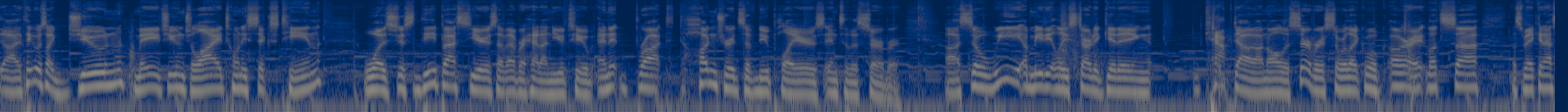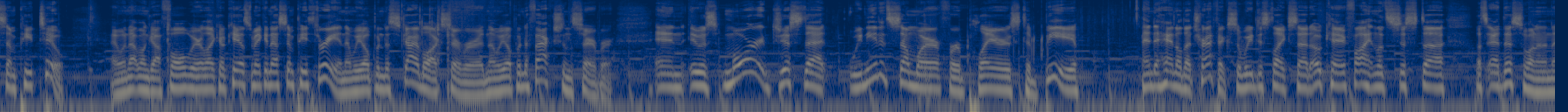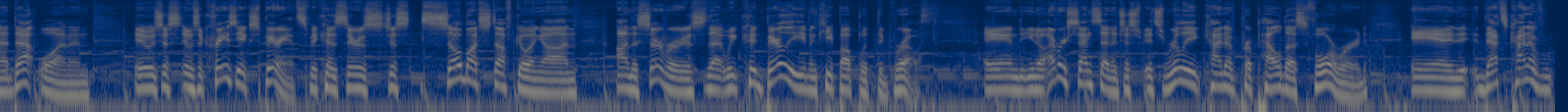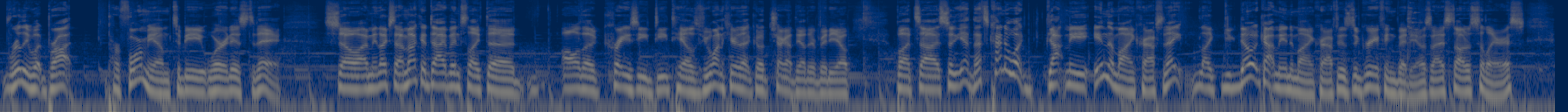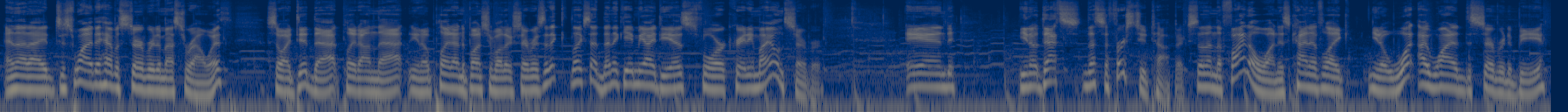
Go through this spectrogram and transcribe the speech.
uh, I think it was like June, May, June, July 2016 was just the best years I've ever had on YouTube, and it brought hundreds of new players into the server. Uh, so we immediately started getting capped out on all the servers. So we're like, well, all right, let's uh, let's make an SMP2. And when that one got full, we were like, okay, let's make an SMP3. And then we opened a Skyblock server, and then we opened a faction server. And it was more just that we needed somewhere for players to be and to handle that traffic. So we just like said, okay, fine, let's just uh, let's add this one and add that one, and it was just it was a crazy experience because there's just so much stuff going on on the servers that we could barely even keep up with the growth. And you know, ever since then, it just it's really kind of propelled us forward, and that's kind of really what brought Performium to be where it is today. So, I mean, like I said, I'm not gonna dive into like the all the crazy details. If you want to hear that, go check out the other video. But uh, so yeah, that's kind of what got me into Minecraft. And I, like, you know, it got me into Minecraft. is the griefing videos, and I just thought it was hilarious. And then I just wanted to have a server to mess around with. So I did that, played on that, you know, played on a bunch of other servers. And it, like I said, then it gave me ideas for creating my own server. And you know, that's that's the first two topics. So then the final one is kind of like, you know, what I wanted the server to be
